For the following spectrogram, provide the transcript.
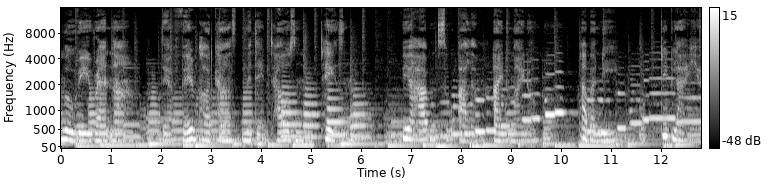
Movie Rantner, der Filmpodcast mit den tausend Thesen. Wir haben zu allem eine Meinung, aber nie die gleiche.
